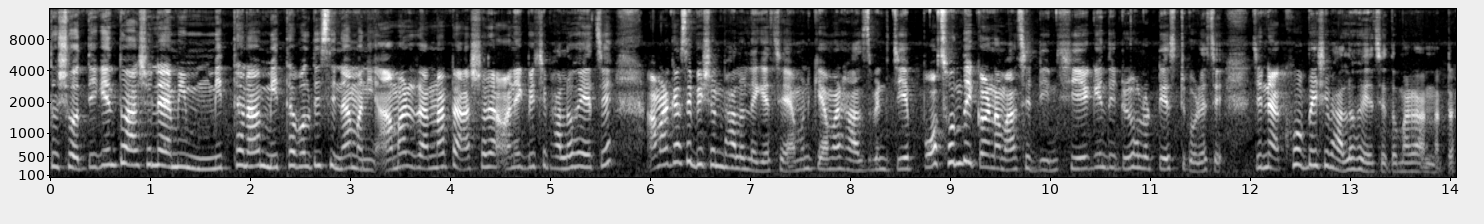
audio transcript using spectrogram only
তো সত্যি কিন্তু আসলে আমি মিথ্যা না, মিথ্যা বলতেছি না মানে আমার রান্নাটা আসলে অনেক বেশি ভালো হয়েছে। আমার কাছে ভীষণ ভালো লেগেছে। এমনকি আমার হাজব্যান্ড যে পছন্দই করে না মাছের ডিম, সে কিন্তু একটু হলো টেস্ট করেছে যে না, খুব বেশি ভালো হয়েছে তোমার রান্নাটা।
